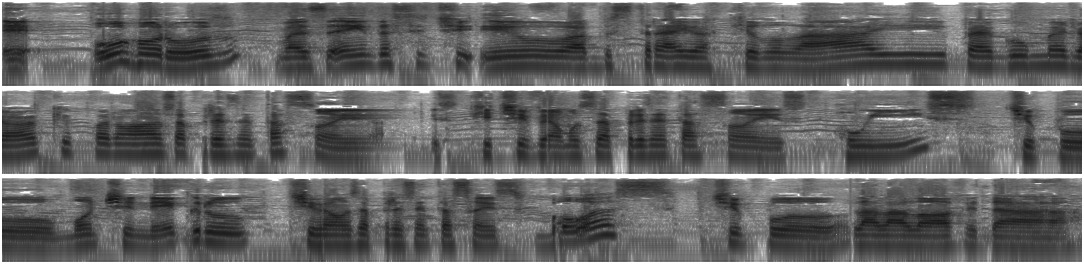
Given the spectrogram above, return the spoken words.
é horroroso, mas ainda se eu abstraio aquilo lá e pego o melhor que foram as apresentações. Que tivemos apresentações ruins, tipo Montenegro, tivemos apresentações boas tipo Lala Love da,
